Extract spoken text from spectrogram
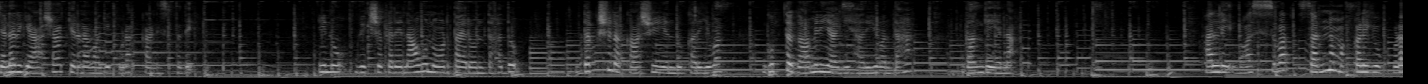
ಜನರಿಗೆ ಆಶಾಕಿರಣವಾಗಿ ಕೂಡ ಕಾಣಿಸುತ್ತದೆ. ಇನ್ನು ವೀಕ್ಷಕರೇ, ನಾವು ನೋಡ್ತಾ ಇರುವಂತಹದ್ದು ದಕ್ಷಿಣ ಕಾಶಿ ಎಂದು ಕರೆಯುವ ಗುಪ್ತಗಾಮಿನಿಯಾಗಿ ಹರಿಯುವಂತಹ ಗಂಗೆಯನ್ನ. ಅಲ್ಲಿ ವಾಸಿಸುವ ಸಣ್ಣ ಮಕ್ಕಳಿಗೂ ಕೂಡ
